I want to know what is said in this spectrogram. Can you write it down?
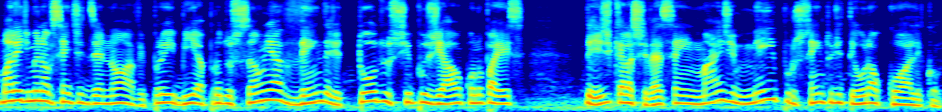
Uma lei de 1919 proibia a produção e a venda de todos os tipos de álcool no país, desde que elas tivessem mais de meio por cento de teor alcoólico.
